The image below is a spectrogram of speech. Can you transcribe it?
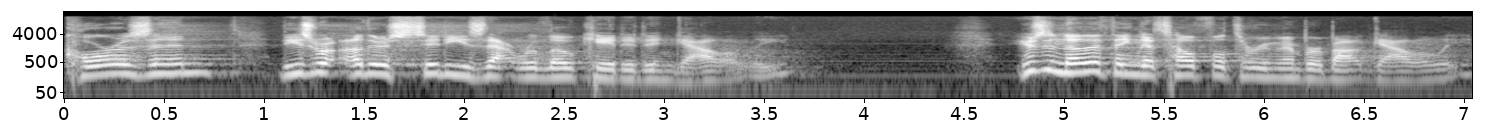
Chorazin. These were other cities that were located in Galilee. Here's another thing that's helpful to remember about Galilee.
